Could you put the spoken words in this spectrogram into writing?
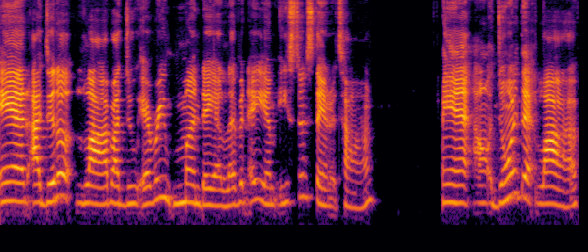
And I did a live, I do every Monday at 11 a.m. Eastern Standard Time. And uh, during that live,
